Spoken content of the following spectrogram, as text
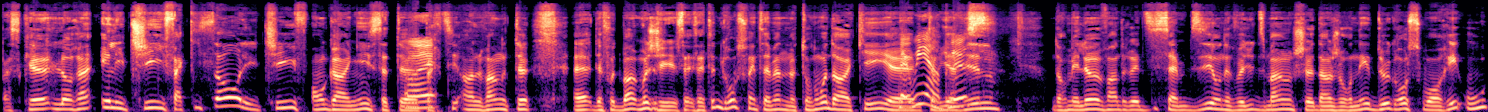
Parce que Laurent et les Chiefs, à qui sont les Chiefs, ont gagné cette euh, Ouais. partie enlevante euh, de football. Moi, j'ai, ça, ça a été une grosse fin de semaine. Le tournoi de hockey euh, Ben oui, en Victoriaville. On dormait là vendredi, samedi. On est revenu dimanche dans la journée. Deux grosses soirées où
